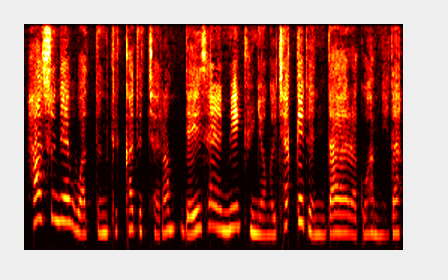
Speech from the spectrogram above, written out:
하순에 왔던 그 카드처럼 내 삶이 균형을 찾게 된다라고 합니다.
